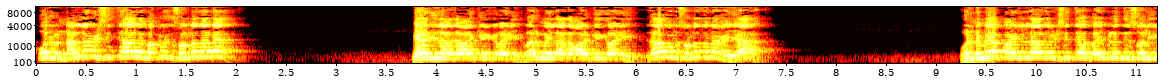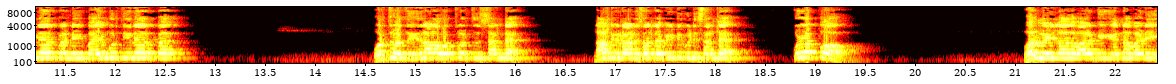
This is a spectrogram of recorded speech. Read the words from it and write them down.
ஒரு நல்ல விஷயத்தையாவது மக்களுக்கு சொன்னதானே? வேதி இல்லாத வாழ்க்கைக்கு வழி வறுமை இல்லாத வாழ்க்கைக்கு வழி. ஏதாவது ஒன்று சொன்னதானே ஐயா? ஒன்றுமே பயன் இல்லாத விஷயத்த பைபிள் இருந்து சொல்லிக்கினே இருப்பேன் நீ பயமுறுத்திக்கினே இருப்பேன் ஒருத்தர் ஒருத்தர் இதனால ஒருத்தர் ஒருத்தர் சண்டை. நாட்டுக்கு நாடு சண்டை வீட்டுக்கு வீடு சண்டை. குழப்பம். வறுமை இல்லாத வாழ்க்கைக்கு என்ன வழி?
